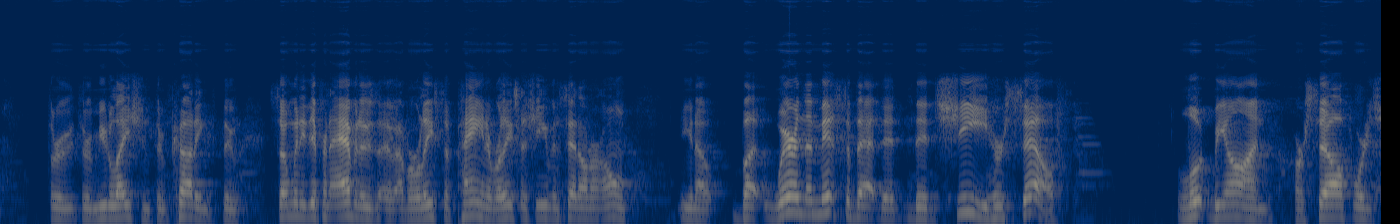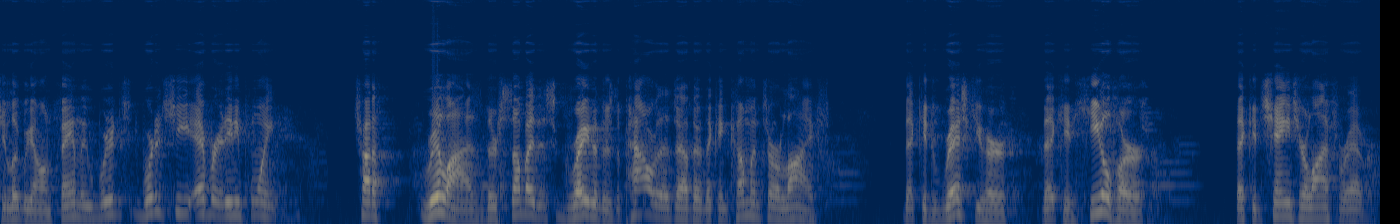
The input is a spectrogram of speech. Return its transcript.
through, through mutilation, through cutting, through so many different avenues of, of a release of pain, a release that she even said on her own. You know, but where in the midst of that did, did she herself look beyond herself? Where did she look beyond family? Where did, where did she ever at any point try to realize there's somebody that's greater, there's a power that's out there that can come into her life, that could rescue her, that could heal her, that could change her life forever?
